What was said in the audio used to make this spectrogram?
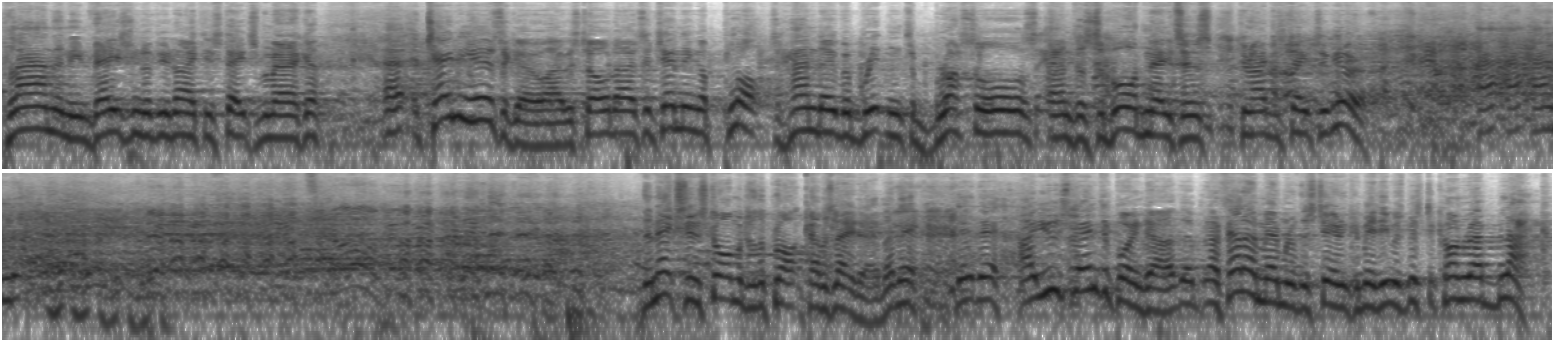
plan an invasion of the United States of America. Uh, ten years ago, I was told I was attending a plot to hand over Britain to Brussels and to subordinators to the United States of Europe. Uh, and the next instalment of the plot comes later. But they're, they're, they're, I used then to point out that a fellow member of the steering committee was Mr. Conrad Black.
